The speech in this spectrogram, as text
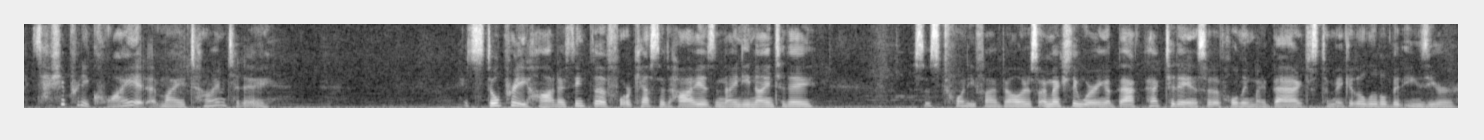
It's actually pretty quiet at my time today. It's still pretty hot. I think the forecasted high is 99 today. This is $25. I'm actually wearing a backpack today instead of holding my bag just to make it a little bit easier.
